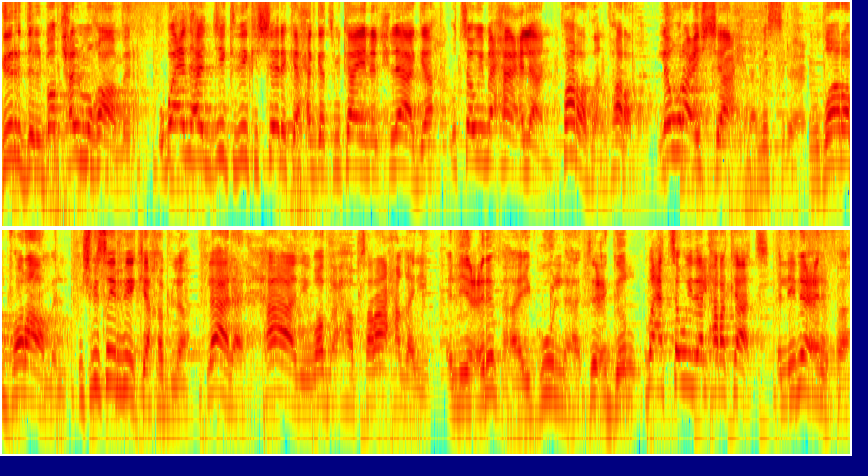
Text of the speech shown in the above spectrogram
قرد البطح المغامر. وبعدها تجيك ذيك الشركة حقت مكاين الحلاقة وتسوي معها إعلان. فرضا فرضا. لو راعي الشاحنة مسرع وضرب فرامل وش بيصير فيك يا خبلة؟ لا لا, هذه وضعها بصراحة غريب. اللي يعرفها يقول لها تعقل. ما تسوي ذا الحركات. اللي نعرفه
